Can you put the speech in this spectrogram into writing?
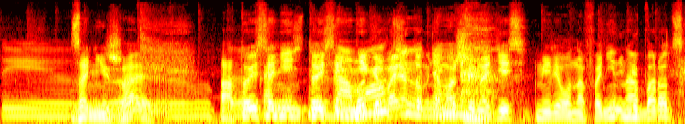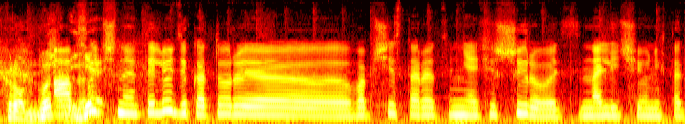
и Занижают? э, А, то есть они, конечно, то есть они не говорят, у меня они- машина 10 миллионов, они наоборот скромничают. Вот да? я- Обычно это люди, которые вообще стараются не афишировать наличие у них так-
